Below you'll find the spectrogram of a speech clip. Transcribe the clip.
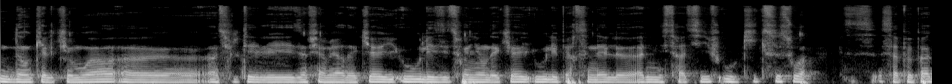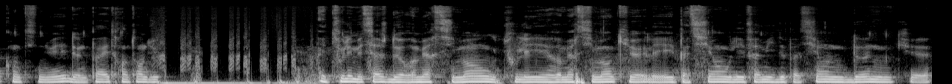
dans quelques mois euh, insulter les infirmières d'accueil ou les soignants d'accueil ou les personnels administratifs ou qui que ce soit. Ça peut pas continuer de ne pas être entendu. Et tous les messages de remerciement ou tous les remerciements que les patients ou les familles de patients nous donnent que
